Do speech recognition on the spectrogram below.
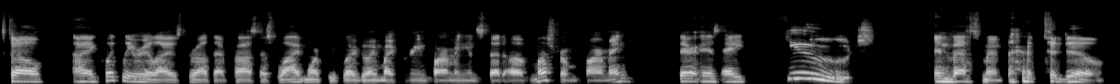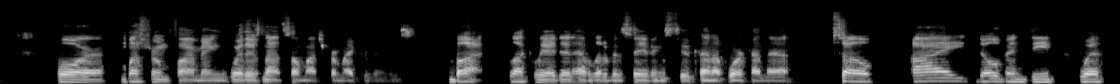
So I quickly realized throughout that process why more people are doing microgreen farming instead of mushroom farming. There is a huge investment to do for mushroom farming where there's not so much for microgreens. But luckily, I did have a little bit of savings to kind of work on that. So I dove in deep with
